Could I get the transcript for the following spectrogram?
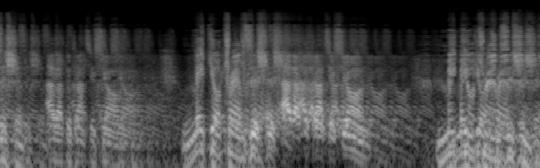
transition. Haga transición. Make your transition. Transición. Make your transition.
